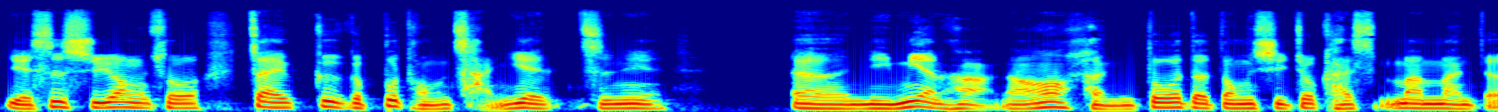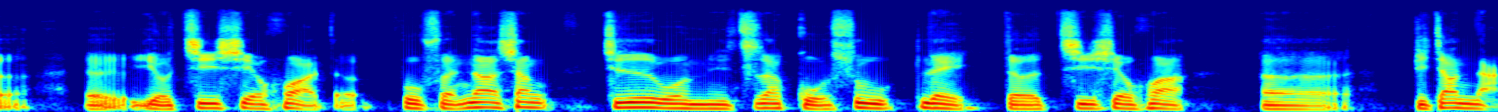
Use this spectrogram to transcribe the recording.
也是希望说，在各个。不同产业之内，呃，里面哈，然后很多的东西就开始慢慢的，呃，有机械化的部分。那像其实我们也知道，果树类的机械化，呃，比较难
